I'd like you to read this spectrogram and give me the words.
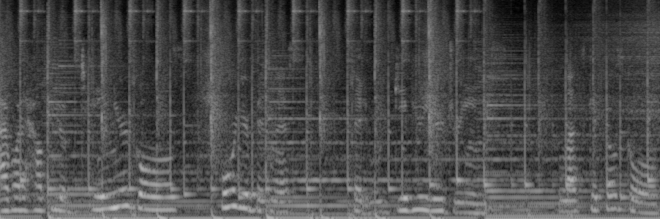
I want to help you obtain your goals for your business that will give you your dreams. Let's get those goals.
